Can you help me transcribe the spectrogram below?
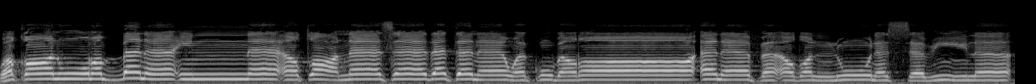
وَقَالُوا رَبَّنَا إِنَّا أَطَعْنَا سَادَتَنَا وَكُبَرَاءَنَا فَأَضَلُّونَا السَّبِيلَا.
